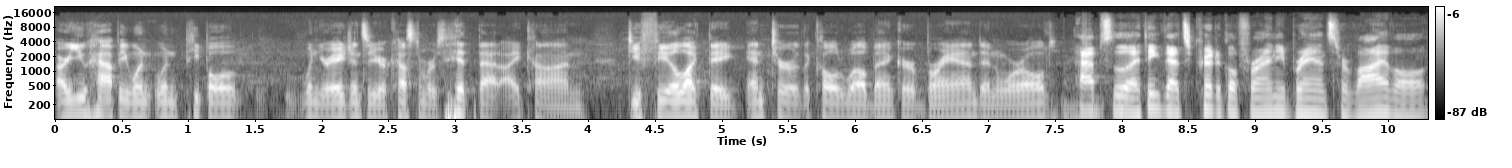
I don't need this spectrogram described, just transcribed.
are you happy when, when people, when your agents or your customers hit that icon, do you feel like they enter the Coldwell Banker brand and world? Absolutely. I think that's critical for any brand survival,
